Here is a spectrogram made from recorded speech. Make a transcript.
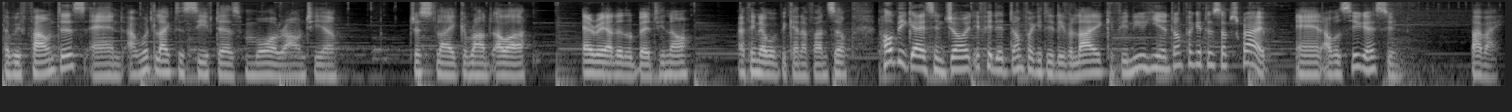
that we found this and I would like to see if there's more around here. Just like around our area a little bit, you know? I think that would be kind of fun. So, hope you guys enjoyed. If you did, don't forget to leave a like. If you're new here, don't forget to subscribe. And I will see you guys soon. Bye-bye.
